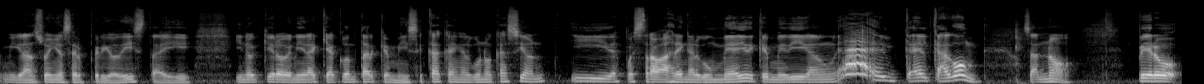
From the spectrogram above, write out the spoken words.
mi gran sueño es ser periodista y, y, no quiero venir aquí a contar que me hice caca en alguna ocasión y después trabajar en algún medio y que me digan, ¡eh, el, el cagón! O sea, no. Pero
